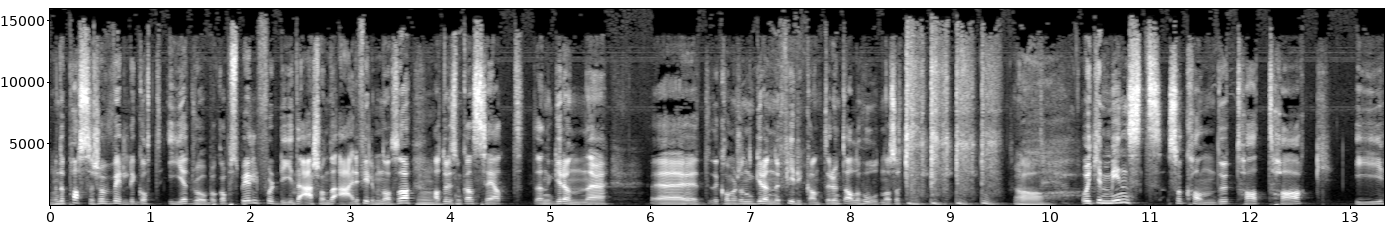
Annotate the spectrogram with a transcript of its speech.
Men det passer så veldig godt i et Robocop-spill, fordi det er sånn det er i filmene også. At du liksom kan se at den grønne Det kommer sånne grønne firkanter rundt alle hodene, og så oh. Og ikke minst så kan du ta tak i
